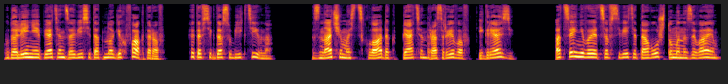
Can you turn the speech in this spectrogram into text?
Удаление пятен зависит от многих факторов. Это всегда субъективно. Значимость складок, пятен, разрывов и грязи оценивается в свете того, что мы называем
